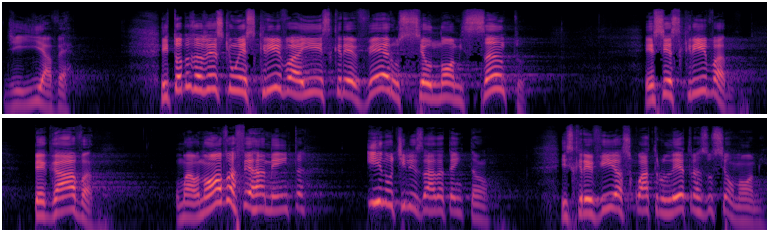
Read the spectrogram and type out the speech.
de Iavé. E todas as vezes que um escriba ia escrever o seu nome santo, esse escriba pegava uma nova ferramenta, inutilizada até então, escrevia as quatro letras do seu nome,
